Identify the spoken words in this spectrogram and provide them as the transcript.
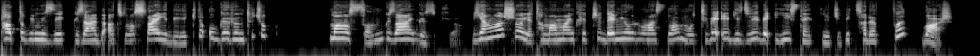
tatlı bir müzik, güzel bir atmosferle birlikte o görüntü çok masum, güzel gözüküyor. Bir yandan şöyle tamamen kötü demiyorum asla motive edici ve iyi hissettirici bir tarafı var.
